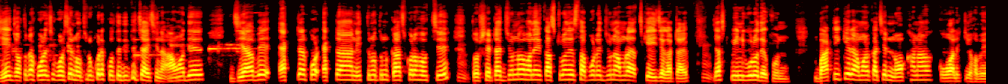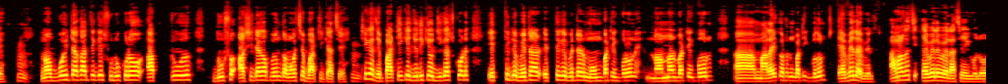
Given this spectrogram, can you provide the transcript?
যে যতটা করেছে করেছে নতুন করে করতে দিতে চাইছি না। আমাদের যেভাবে একটার পর একটা নিত্য নতুন কাজ করা হচ্ছে তো সেটার জন্য মানে কাস্টমারদের সাপোর্টের জন্য আমরা আজকে এই জায়গাটায়। জাস্ট প্রিন্টগুলো দেখুন। বাটিকের আমার কাছে নখানা কোয়ালিটি হবে। নব্বই টাকা থেকে শুরু করে আপ টু দুশো আশি টাকা পর্যন্ত আমার কাছে বাটিক আছে। হুম। ঠিক আছে? বাটিকে যদি কেউ জিজ্ঞাসা করে এর থেকে বেটার এর থেকে বেটার মোম বাটিক বলুন নর্মাল বাটিক বলুন আহ, মালাই কটন বাটিক বলুন অ্যাভেলেবেল আমার কাছে অ্যাভেলেবেল আছে এইগুলো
